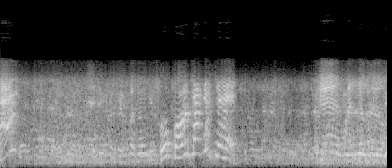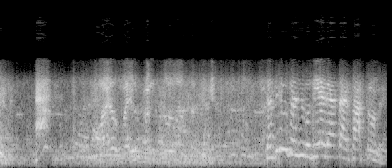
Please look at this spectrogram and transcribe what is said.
हैं? वो कौन सा कृष्ण है? हैं? सत्य के सतयुग कृष्ण को दिया जाता है शास्त्रों में।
